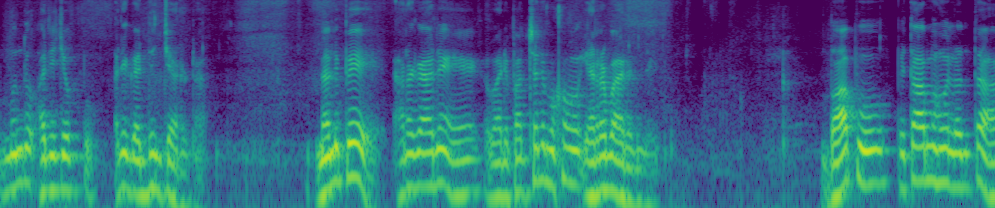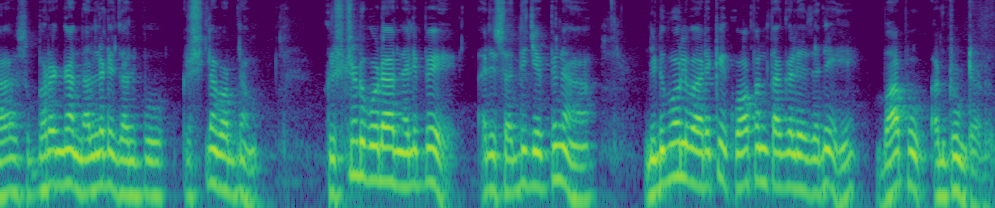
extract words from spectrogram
ముందు అది చెప్పు అని గద్దించారట. నలిపే అనగానే వారి పచ్చని ముఖం ఎర్రబారింది. బాపు పితామహులంతా శుభ్రంగా నల్లటి నలుపు కృష్ణవర్ణం. కృష్ణుడు కూడా నలిపే అని సర్ది చెప్పిన నిడుమోలు వారికి కోపం తగ్గలేదని బాపు అంటుంటాడు.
